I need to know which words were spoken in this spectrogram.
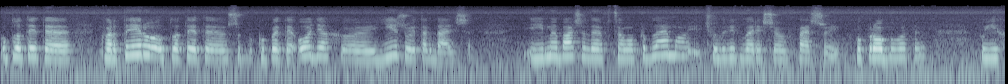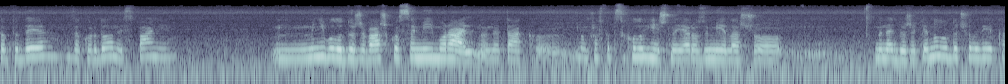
оплатити квартиру, оплатити, щоб купити одяг, е, їжу і так далі. І ми бачили в цьому проблему, і чоловік вирішив перший попробувати. Поїхав туди, за кордон, Іспанію. Мені було дуже важко самій морально, не так, е, ну просто психологічно я розуміла, що мене дуже тягнуло до чоловіка.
